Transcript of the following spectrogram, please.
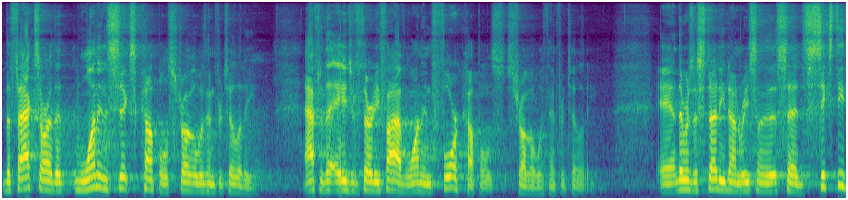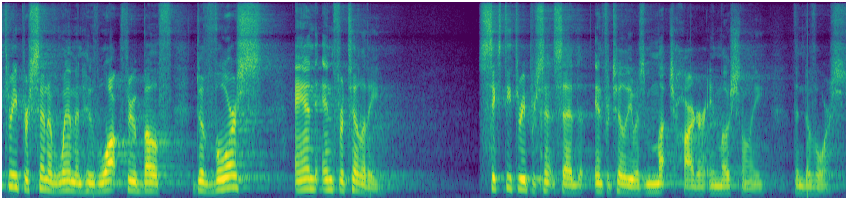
the facts are that one in six couples struggle with infertility. After the age of 35, one in four couples struggle with infertility. And there was a study done recently that said 63% of women who've walked through both divorce and infertility 63% said infertility was much harder emotionally than divorce.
